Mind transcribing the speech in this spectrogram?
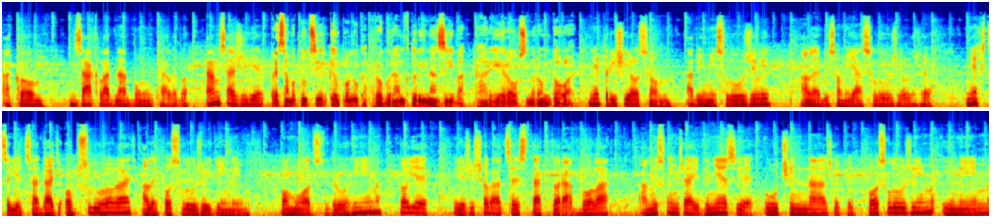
ako základná bunka, lebo tam sa žije. Pre samotnú církev ponúka program, ktorý nazýva kariérou smerom dole. Neprišiel som, aby mi slúžili, ale aby som ja slúžil, že nechcieť sa dať obsluhovať, ale poslúžiť iným, pomôcť druhým. To je Ježišová cesta, ktorá bola a myslím, že aj dnes je účinná, že keď poslúžim iným,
